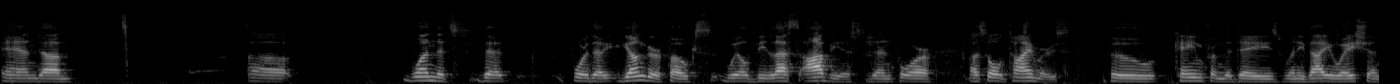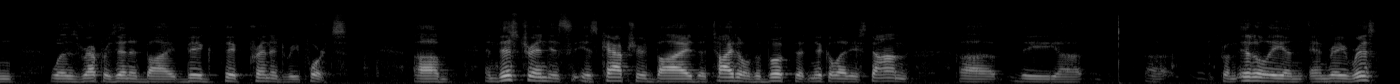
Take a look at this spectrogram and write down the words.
and um, uh, one that's, that for the younger folks will be less obvious than for us old timers who came from the days when evaluation was represented by big, thick printed reports. Um, and this trend is, is captured by the title of the book that Nicoletta Stame, uh, the, uh, from Italy, and, and Ray Rist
